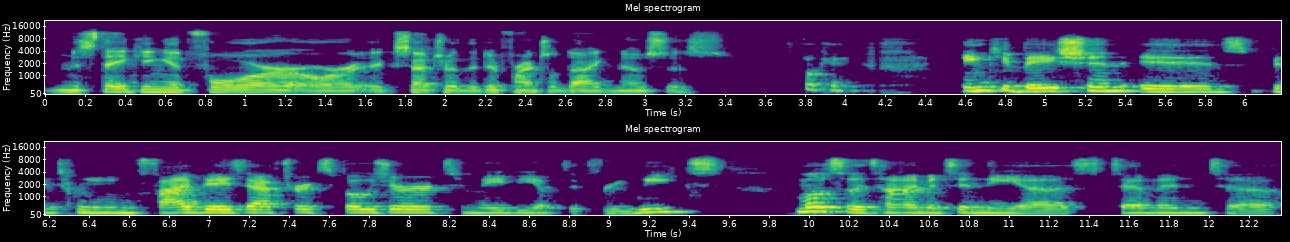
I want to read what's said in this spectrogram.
mistaking it for, or et cetera, the differential diagnosis. Okay, incubation is between five days after exposure to maybe up to three weeks. Most of the time, it's in the uh, seven to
